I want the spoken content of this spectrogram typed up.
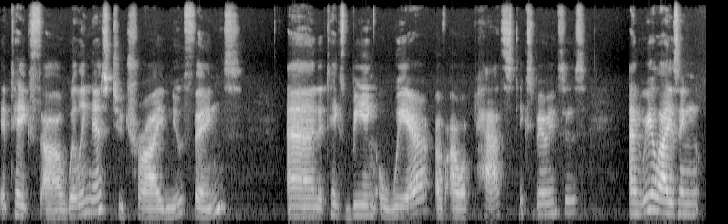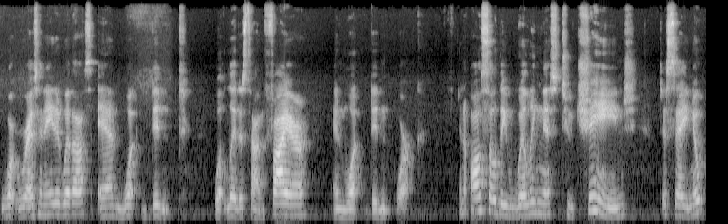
It takes uh, willingness to try new things and it takes being aware of our past experiences and realizing what resonated with us and what didn't, what lit us on fire and what didn't work. And also the willingness to change, to say, nope,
